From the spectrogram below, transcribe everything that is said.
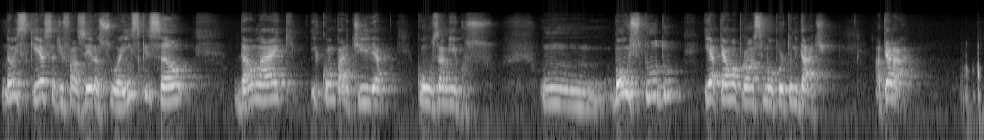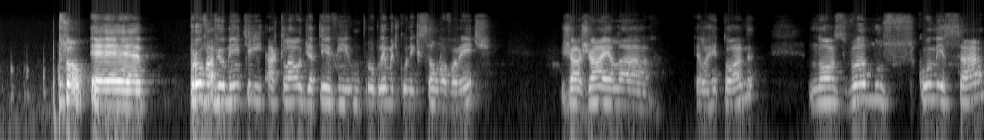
Não esqueça de fazer a sua inscrição, dá um like e compartilha com os amigos. Um bom estudo e até uma próxima oportunidade. Até lá! Pessoal, é, Provavelmente a Cláudia teve um problema de conexão novamente. Já já ela, ela retorna. Nós vamos começar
